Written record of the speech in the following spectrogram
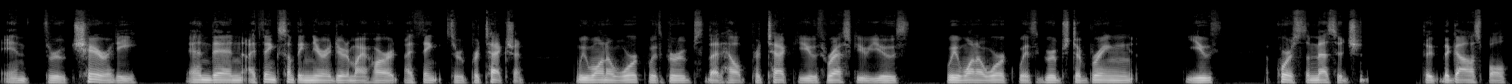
and through charity. And then I think something near and dear to my heart, I think through protection. We want to work with groups that help protect youth, rescue youth. We want to work with groups to bring youth, of course, the message, the, the gospel,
